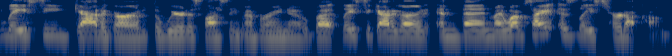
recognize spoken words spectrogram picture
Lacey Gattagard, the weirdest last name ever I know, but Lacey Gattagard. And then my website is lacedhair.com.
